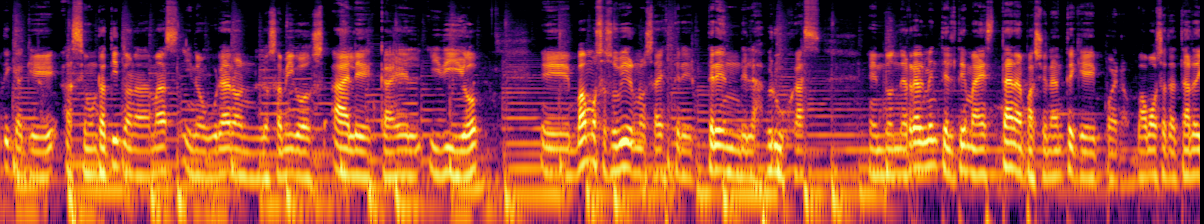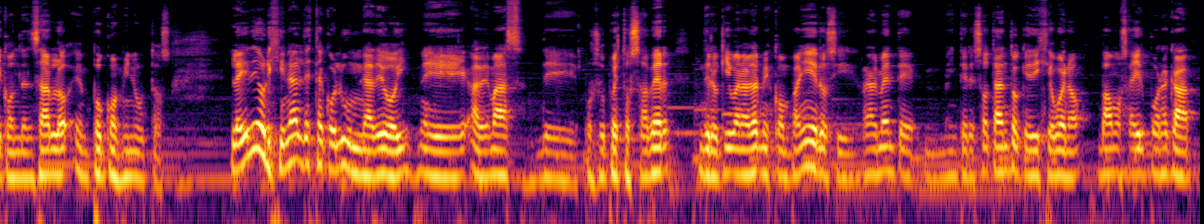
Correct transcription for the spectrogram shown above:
Que hace un ratito nada más inauguraron los amigos Ale, Kael y Dio, eh, vamos a subirnos a este tren de las brujas, en donde realmente el tema es tan apasionante que, bueno, vamos a tratar de condensarlo en pocos minutos. La idea original de esta columna de hoy, eh, además de, por supuesto, saber de lo que iban a hablar mis compañeros y realmente me interesó tanto que dije, bueno, vamos a ir por acá.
